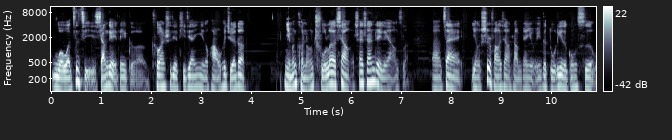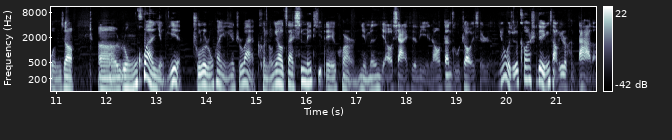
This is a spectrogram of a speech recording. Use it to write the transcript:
我我自己想给这个科幻世界提建议的话，我会觉得。你们可能除了像珊珊这个样子，呃，在影视方向上边有一个独立的公司，我们叫呃荣幻影业。除了荣幻影业之外，可能要在新媒体这一块儿，你们也要下一些力，然后单独招一些人。因为我觉得科幻世界影响力是很大的。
